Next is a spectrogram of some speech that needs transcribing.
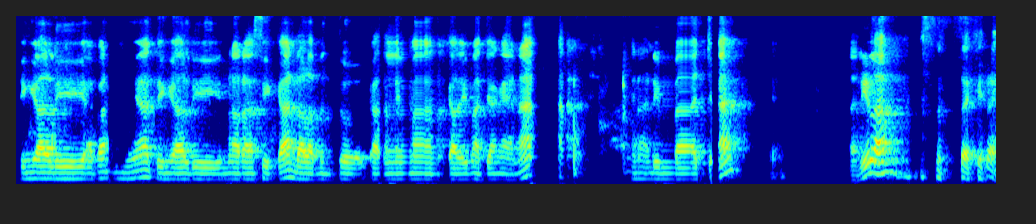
Tinggal di apa namanya, tinggal dinarasikan dalam bentuk kalimat-kalimat yang enak, enak dibaca. Ya. Jadilah, saya kira.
